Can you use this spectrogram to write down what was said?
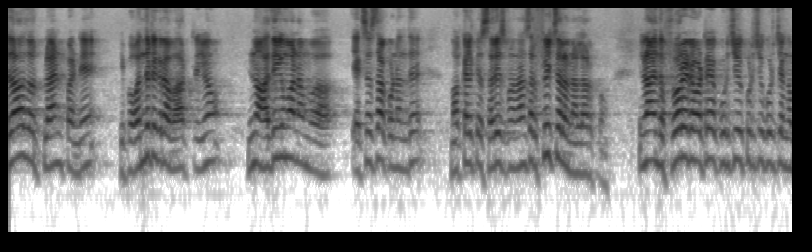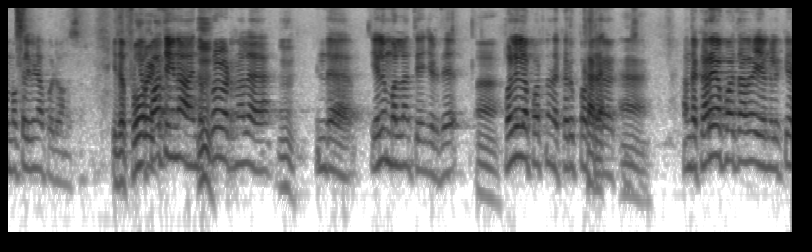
ஏதாவது ஒரு பிளான் பண்ணி இப்போ வந்துட்டு இருக்கிற வாட்டரையும் இன்னும் அதிகமாக நம்ம எக்ஸஸாக கொண்டு வந்து மக்களுக்கு சர்வீஸ் பண்ணால் தான் சார் ஃபியூச்சரில் நல்லாயிருக்கும் இல்லைனா இந்த ஃப்ளோரைடு வாட்டரே குடிச்சு குடிச்சு குடிச்சு எங்கள் மக்கள் வீணாக போயிடுவாங்க சார். இந்த இப்போ ஃப்ளோரைட் பார்த்தீங்கன்னா இந்த ஃப்ளோரைடு வாட்டர்னால இந்த எலும்பெல்லாம் தேஞ்சிடுது. பல்லில் பார்த்தா அந்த கருப்பாக கரை. அந்த கரையை பார்த்தாவே எங்களுக்கு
